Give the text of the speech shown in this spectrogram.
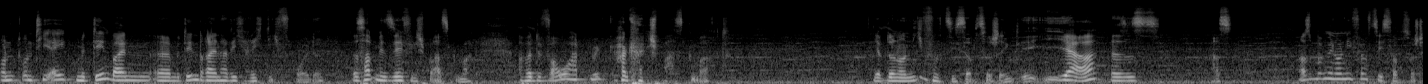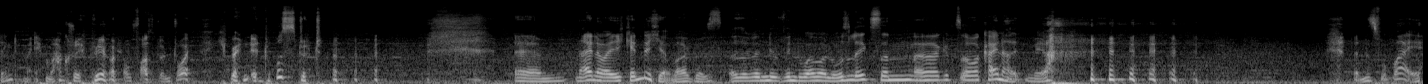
und, und T8, mit den beiden, äh, mit den dreien hatte ich richtig Freude. Das hat mir sehr viel Spaß gemacht. Aber Devour hat mir gar keinen Spaß gemacht. Ich habe da noch nie 50 Subs verschenkt. Ja, das ist... Was? Hast du bei mir noch nie 50 Subs verschenkt? Ey, Markus, ich bin ja schon fast enttäuscht. Ich bin entrüstet. ähm, nein, aber ich kenne dich ja, Markus. Also wenn du, wenn du einmal loslegst, dann äh, gibt es aber kein Halten mehr. dann ist vorbei.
